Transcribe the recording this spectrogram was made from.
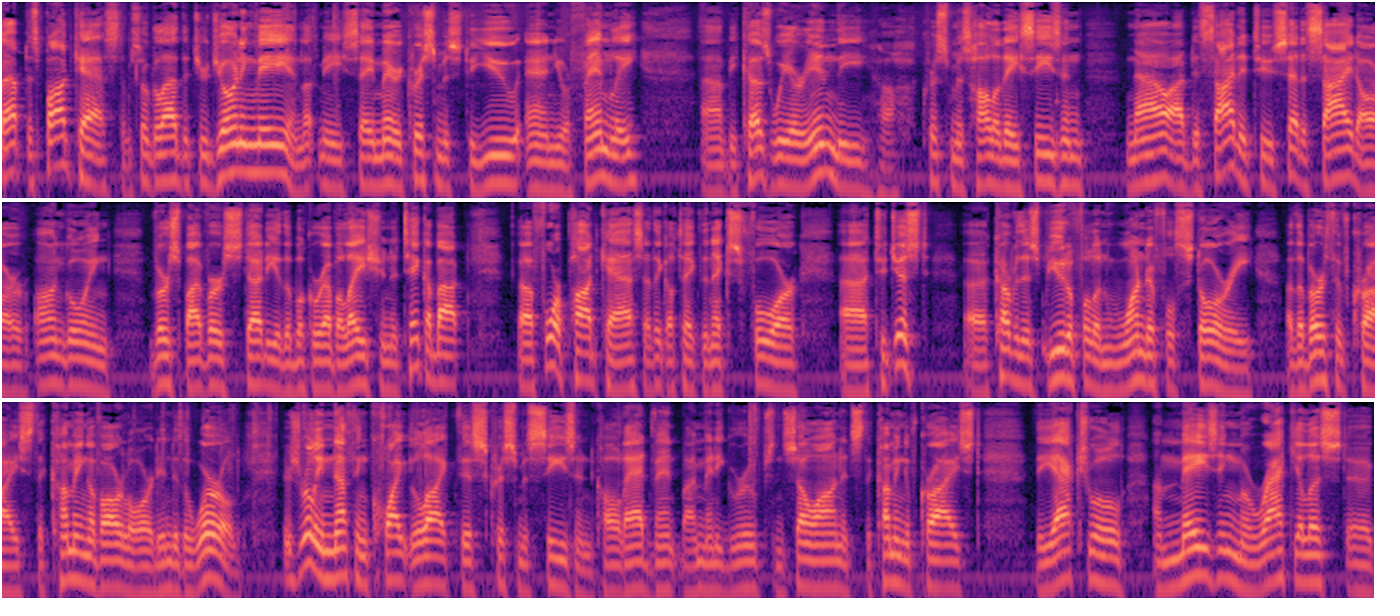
Baptist Podcast. I'm so glad that you're joining me, and let me say Merry Christmas to you and your family. Uh, because we are in the uh, Christmas holiday season now, I've decided to set aside our ongoing verse by verse study of the book of Revelation to take about uh, four podcasts. I think I'll take the next four uh, to just uh, cover this beautiful and wonderful story of the birth of Christ, the coming of our Lord into the world. There's really nothing quite like this Christmas season called Advent by many groups and so on. It's the coming of Christ, the actual amazing, miraculous, uh,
